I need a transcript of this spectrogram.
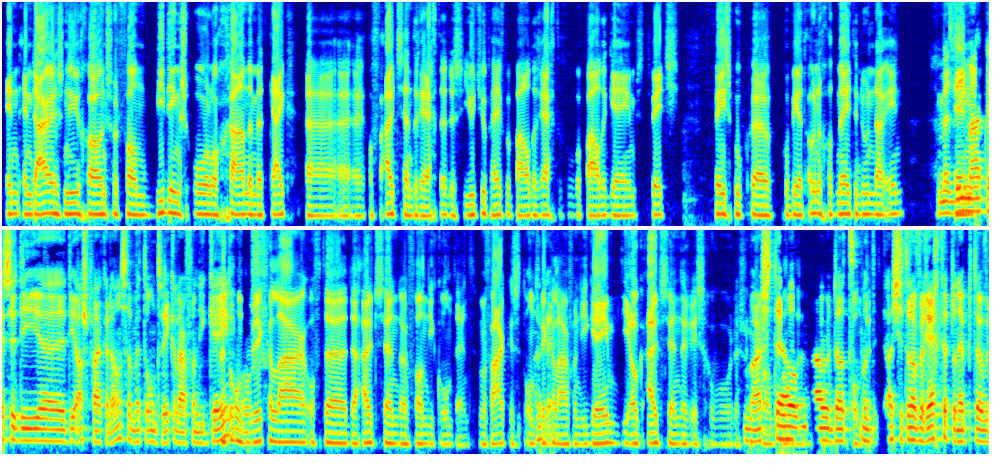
en, en daar is nu gewoon een soort van biedingsoorlog gaande met kijk- uh, of uitzendrechten. Dus YouTube heeft bepaalde rechten voor bepaalde games. Twitch, Facebook probeert ook nog wat mee te doen daarin. Met wie en, maken ze die, uh, die afspraken dan? Is dat met de ontwikkelaar van die game? Met de ontwikkelaar of, of de, de uitzender van die content. Maar vaak is het ontwikkelaar okay. van die game die ook uitzender is geworden. Maar stel van, nou dat, want als je het dan over recht hebt, dan heb je het over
